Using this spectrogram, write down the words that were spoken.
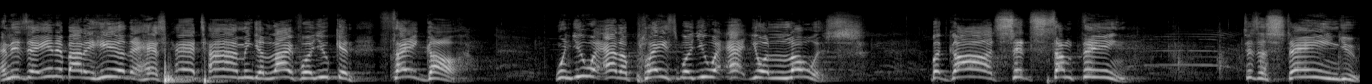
And is there anybody here that has had time in your life where you can thank God? When you were at a place where you were at your lowest, but God sent something to sustain you.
